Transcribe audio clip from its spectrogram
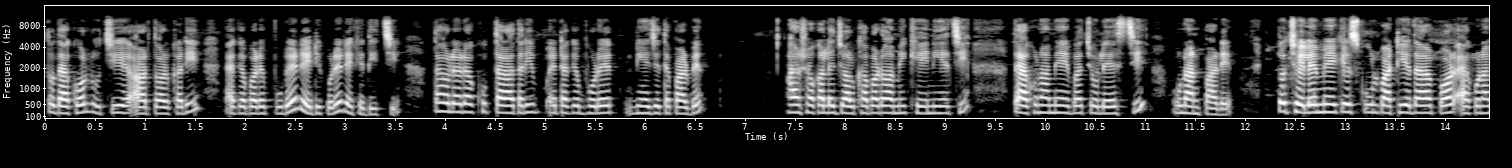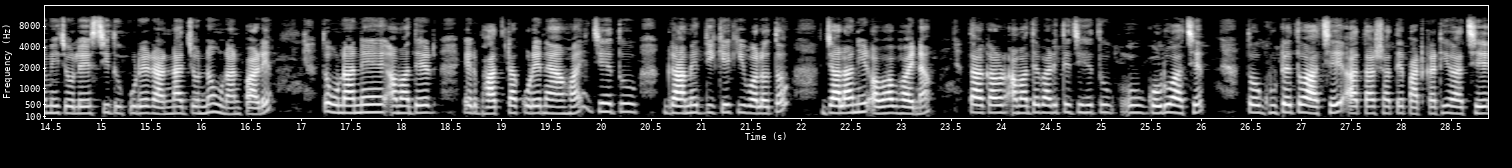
তো দেখো লুচি আর তরকারি একেবারে পুড়ে রেডি করে রেখে দিচ্ছি। তাহলে ওরা খুব তাড়াতাড়ি এটাকে ভরে নিয়ে যেতে পারবে। আর সকালে জলখাবারও আমি খেয়ে নিয়েছি। তো এখন আমি এবার চলে এসেছি উনান পাড়ে। তো ছেলে মেয়েকে স্কুল পাঠিয়ে দেওয়ার পর এখন আমি চলে এসেছি দুপুরে রান্নার জন্য উনান পাড়ে। তো উনানে আমাদের এর ভাতটা করে নেওয়া হয়। যেহেতু গ্রামের দিকে কি বলতো, জ্বালানির অভাব হয় না। তার কারণ আমাদের বাড়িতে যেহেতু গরু আছে, তো ঘুটে তো আছে আর তার সাথে পাটকাঠিও আছে।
